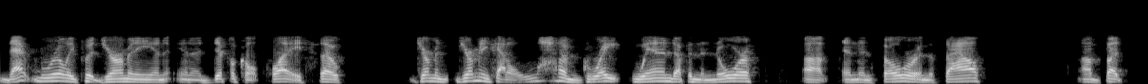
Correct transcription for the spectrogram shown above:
That really put Germany in in a difficult place. So German Germany's got a lot of great wind up in the north, uh, and then solar in the south. Uh, but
